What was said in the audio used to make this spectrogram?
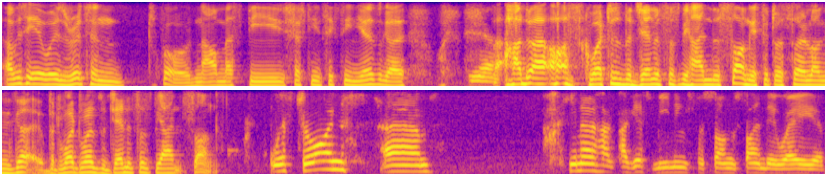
obviously it was written. Well, now must be 15, 16 years ago. Yeah. How do I ask what was the genesis behind the song if it was so long ago? But what was the genesis behind the song? Withdrawn, um, you know, I, I guess meanings for songs find their way of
